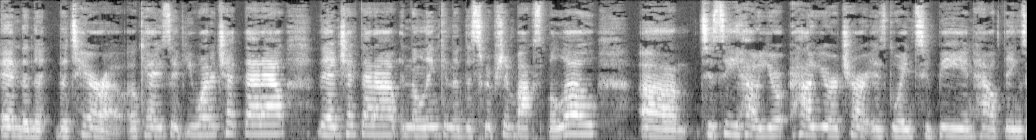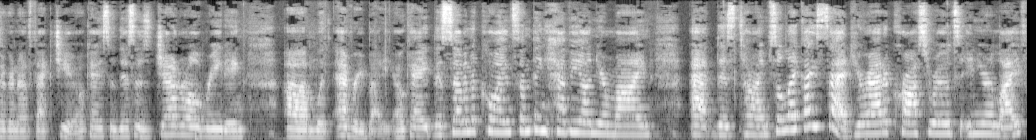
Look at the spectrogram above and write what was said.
and the the tarot. Okay, so if you want to check that out, then check that out in the link in the description box below um, to see how your how your chart is going to be and how things are going to affect you. Okay, so this is general reading um, with everybody. Okay, the seven of coins, something heavy on your mind at this time. So, like I said, you're at a crossroads in your life.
